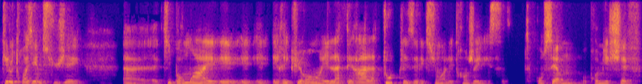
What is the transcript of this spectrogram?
Puis le troisième sujet euh, qui pour moi est, récurrent et latéral à toutes les élections à l'étranger. Ça, concerne au premier chef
